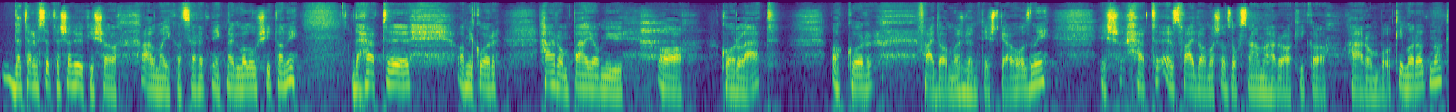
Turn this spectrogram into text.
de természetesen ők is a álmaikat szeretnék megvalósítani. De hát amikor három pályamű a korlát, akkor fájdalmas döntést kell hozni, és hát ez fájdalmas azok számára, akik a háromból kimaradnak,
